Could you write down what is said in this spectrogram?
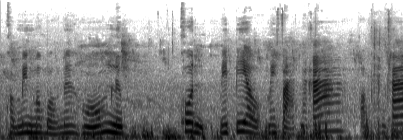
บคอมเมนต์มาบอกเด้อหอมหนึบข้นไม่เปรี้ยวไม่ฝาดนะคะ ขอบคุณค่ะ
